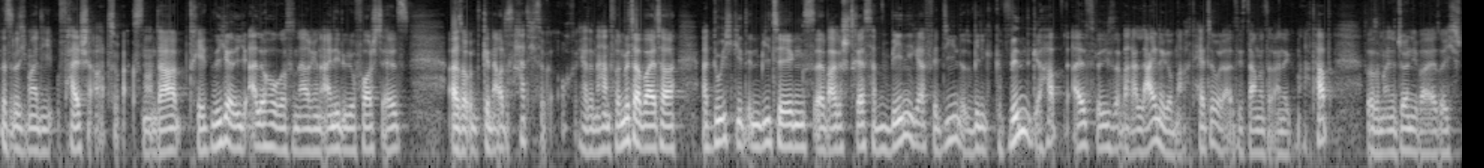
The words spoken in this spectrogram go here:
letztendlich mal die falsche Art zu wachsen. Und da treten sicherlich alle Horrorszenarien ein, die du dir vorstellst. Also und genau das hatte ich sogar auch. Ich hatte eine Handvoll Mitarbeiter, war durchgehend in Meetings, äh, war gestresst, habe weniger verdient, also weniger Gewinn gehabt, als wenn ich es einfach alleine gemacht hätte oder als ich es damals alleine gemacht habe. So, also meine Journey war also ich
